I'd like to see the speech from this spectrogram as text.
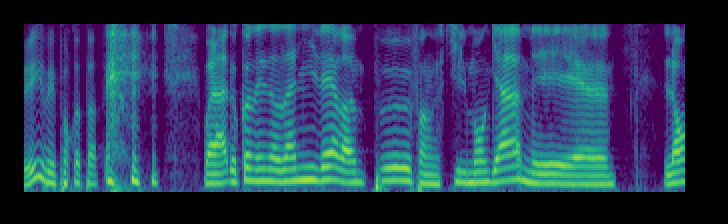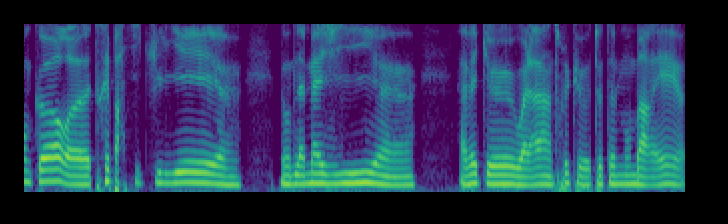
Oui, mais pourquoi pas. Voilà, donc on est dans un univers un peu, enfin, style manga, mais euh, là encore euh, très particulier, euh, dans de la magie, euh, avec euh, voilà un truc euh, totalement barré. euh.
